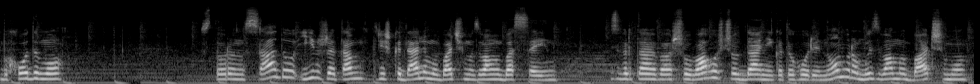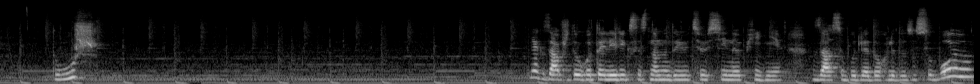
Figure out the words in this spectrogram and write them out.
Виходимо в сторону саду, і вже там трішки далі ми бачимо з вами басейн. Звертаю вашу увагу, що в даній категорії номеру ми з вами бачимо душ. Як завжди, у готелі Ріксес нам надаються усі необхідні засоби для догляду за собою.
